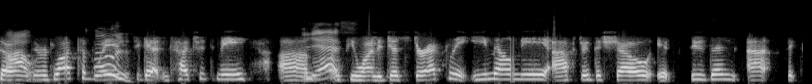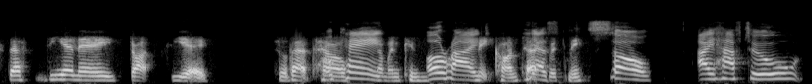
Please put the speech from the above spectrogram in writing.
So Wow. there's lots of Cool. ways to get in touch with me. Um, Yes. If you want to just directly email me after the show, it's susan at successdna.ca. So that's how Okay. someone can All right. make contact yes. with me. So I have to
